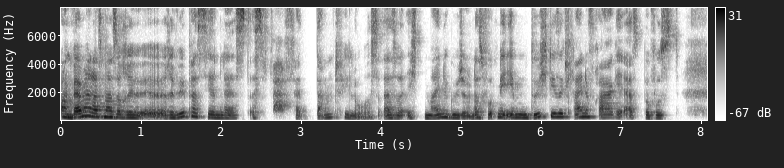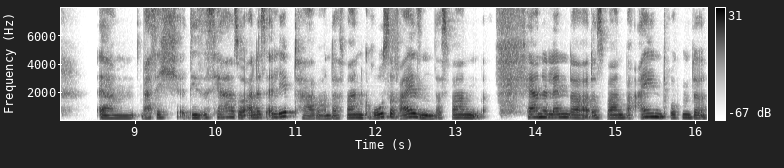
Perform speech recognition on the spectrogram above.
Und wenn man das mal so Revue passieren lässt, es war verdammt viel los. Also echt meine Güte. Und das wurde mir eben durch diese kleine Frage erst bewusst ähm, was ich dieses Jahr so alles erlebt habe. Und das waren große Reisen, das waren ferne Länder, das waren beeindruckende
